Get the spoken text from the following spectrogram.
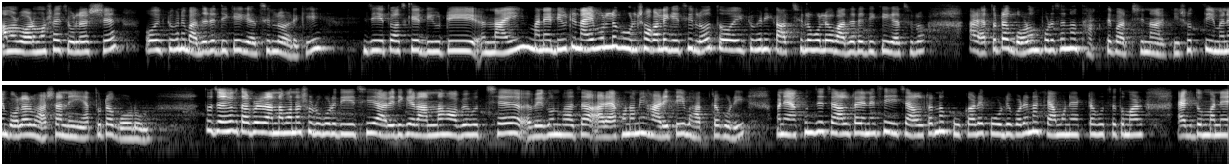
আমার বড়মশাই চলে আসছে ও একটুখানি বাজারের দিকে গেছিল আর কি। যেহেতু আজকে ডিউটি নাই মানে ডিউটি নাই বললে ভুল, সকালে গেছিল, তো একটুখানি কাজ ছিল বলে ও বাজারের দিকে গেছিল। আর এতটা গরম পড়েছে না, থাকতে পারছি না আর কি। সত্যি মানে বলার ভাষা নেই, এতটা গরম। তো যাই হোক, তারপরে রান্নাবান্না শুরু করে দিয়েছি। আর এদিকে রান্না হবে হচ্ছে বেগুন ভাজা। আর এখন আমি হাঁড়িতেই ভাতটা করি। মানে এখন যে চালটা এনেছি, এই চালটা না কুকারে করলে পরে না কেমন একটা হচ্ছে তোমার একদম মানে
